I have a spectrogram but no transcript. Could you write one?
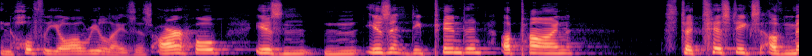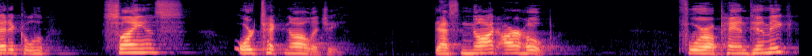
and hopefully you all realize this, our hope is, isn't dependent upon statistics of medical science or technology. That's not our hope. For a pandemic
